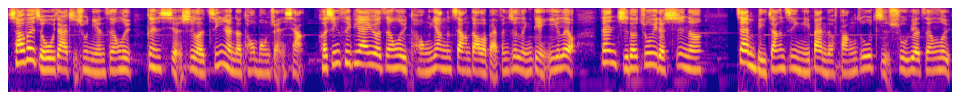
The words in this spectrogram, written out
消费者物价指数年增率更显示了惊人的通膨转向，核心 CPI 月增率同样降到了百分之零点一六。但值得注意的是呢，占比将近一半的房租指数月增率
